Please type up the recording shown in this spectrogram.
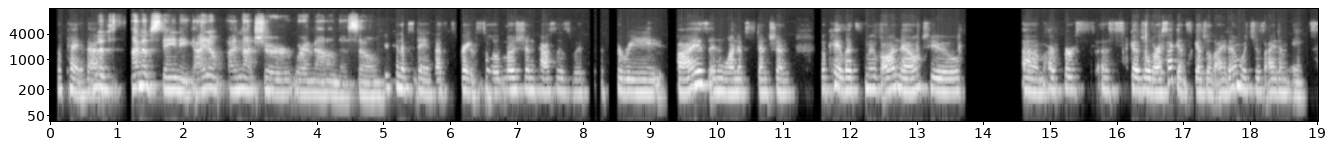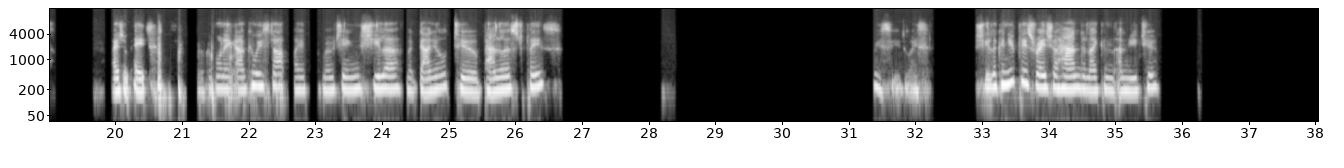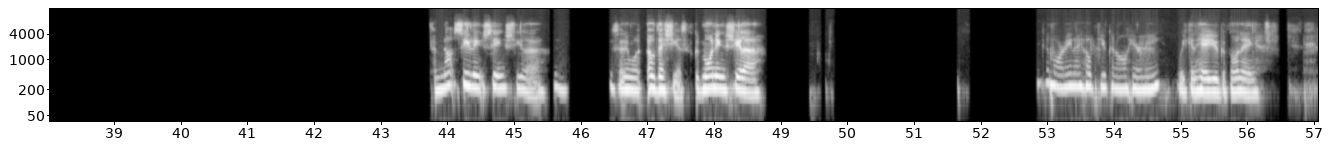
Okay, I'm that, abs- I'm abstaining. I don't, I'm not sure where I'm at on this, so. you can abstain. That's great. So motion passes with three ayes and one abstention. Okay, let's move on now to um, our first uh, scheduled, or our second scheduled item, which is item eight. Item eight. Good morning. Uh, Can we start by promoting Sheila McDaniel to panelist, please? Let me see, do I? s- Sheila, can you please raise your hand and I can unmute you? I'm not seeing, seeing Sheila. Hmm. Is anyone? Oh, there she is. Good morning, Sheila. Good morning. I hope you can all hear me. We can hear you. Good morning.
